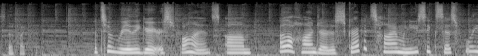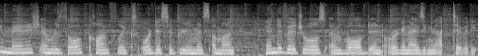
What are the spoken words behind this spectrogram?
stuff like that. That's a really great response. Um, Alejandro, describe a time when you successfully managed and resolved conflicts or disagreements among individuals involved in organizing an activity.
